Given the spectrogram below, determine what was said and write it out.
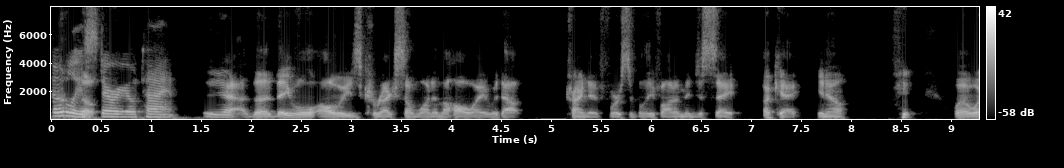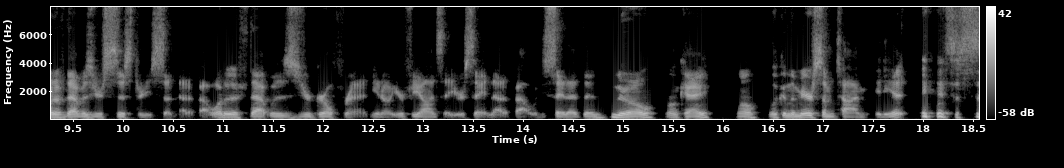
Totally a Oh. stereotype. Yeah, the they will always correct someone in the hallway without trying to force a belief on them and just say, okay, you know, well, what if that was your sister you said that about? What if that was your girlfriend, you know, your fiance you were saying that about? Would you say that then? No. Okay. Well, look in the mirror sometime, idiot. just,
